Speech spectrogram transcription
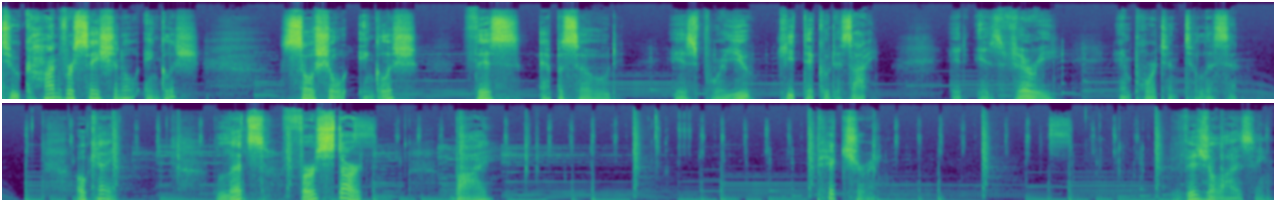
to conversational English, social English, this episode is for you. Kite kudasai. It is very important to listen. Okay, let's first start by picturing visualizing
